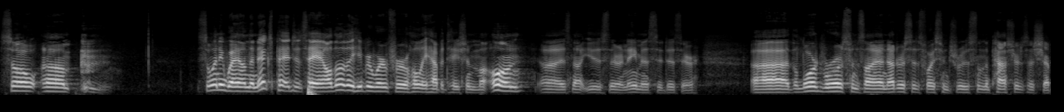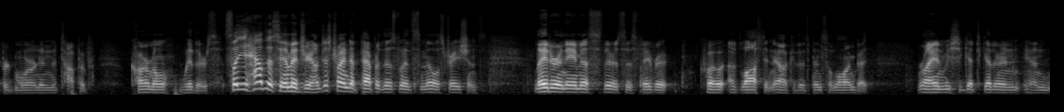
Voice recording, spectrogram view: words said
So, um, so anyway, on the next page it says, although the Hebrew word for holy habitation, ma'on, uh, is not used there in Amos, it is there. Uh, the Lord roars from Zion, utters his voice from Jerusalem. The pastures of shepherd mourn, and the top of Carmel withers. So you have this imagery. I'm just trying to pepper this with some illustrations. Later in Amos, there's this favorite quote. I've lost it now because it's been so long, but Ryan, we should get together and, and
